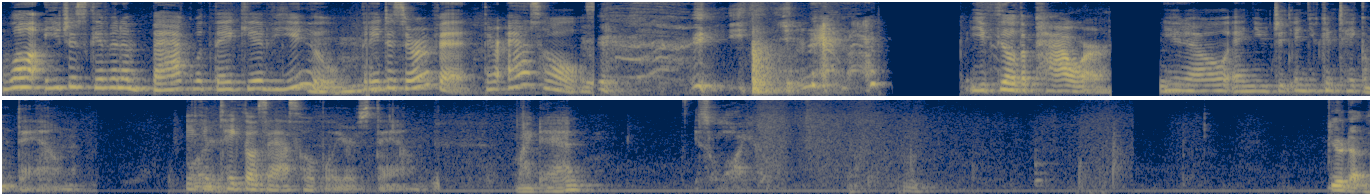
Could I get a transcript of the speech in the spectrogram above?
Well, you're just giving them back what they give you. Mm-hmm. They deserve it. They're assholes. you feel the power, you mm-hmm. know, and you and you can take them down. You can take those asshole lawyers down. My dad is a lawyer. You're done.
